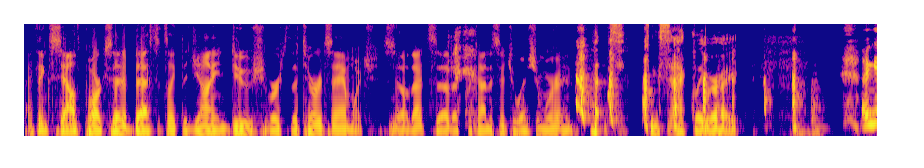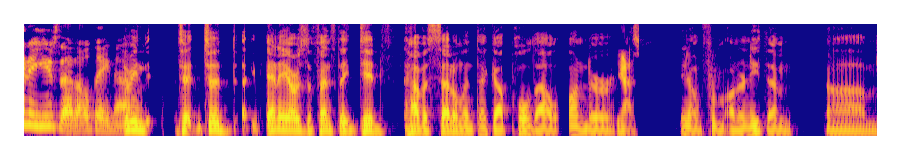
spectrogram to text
I think South Park said it best. It's like the giant douche versus the turd sandwich. So that's uh, that's the kind of situation we're in. That's exactly right. I'm going to use that all day now. I mean, to to NAR's defense, they did have a settlement that got pulled out under Yes. you know from underneath them. Um,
